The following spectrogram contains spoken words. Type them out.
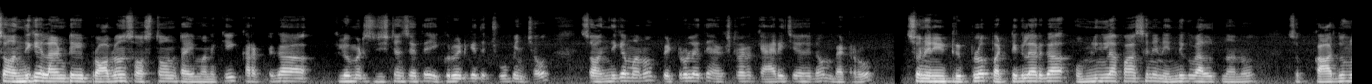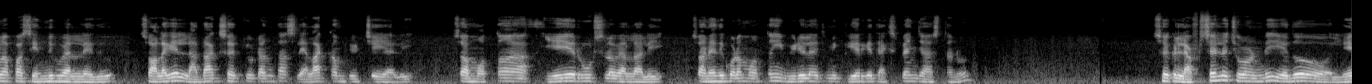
సో అందుకే ఇలాంటి ప్రాబ్లమ్స్ వస్తూ ఉంటాయి మనకి. కరెక్ట్గా కిలోమీటర్స్ డిస్టెన్స్ అయితే ఎక్యురేట్గా అయితే చూపించవు. సో అందుకే మనం పెట్రోల్ అయితే ఎక్స్ట్రాగా క్యారీ చేయడం బెటరు సో నేను ఈ ట్రిప్లో పర్టికులర్గా ఉమ్లింగ్లా పాస్ నేను ఎందుకు వెళ్తున్నాను? సో కార్దుంగ్లా పాస్ ఎందుకు వెళ్ళలేదు? సో అలాగే లదాఖ్ సర్క్యూట్ అంతా అసలు ఎలా కంప్లీట్ చేయాలి? సో మొత్తం ఏ ఏ రూట్స్లో వెళ్ళాలి? సో అనేది కూడా మొత్తం ఈ వీడియోలో అయితే మీకు క్లియర్గా అయితే ఎక్స్ప్లెయిన్ చేస్తాను. సో ఇక్కడ లెఫ్ట్ సైడ్లో చూడండి ఏదో లే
